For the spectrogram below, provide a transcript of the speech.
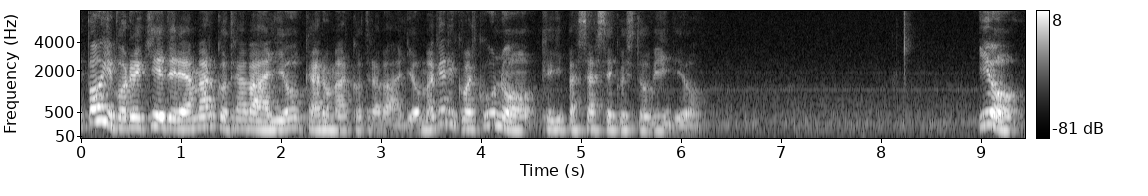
poi vorrei chiedere a marco travaglio caro marco travaglio magari qualcuno che gli passasse questo video. Io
